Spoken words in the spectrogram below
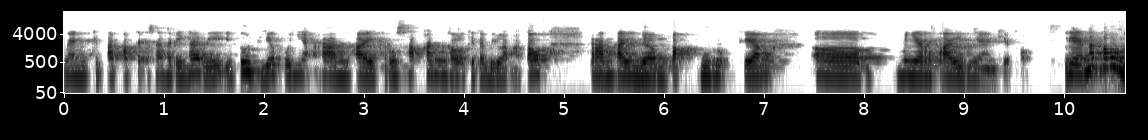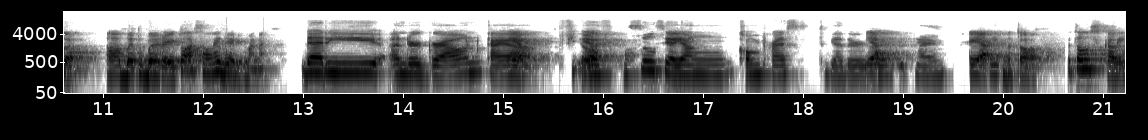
yang kita pakai sehari-hari, itu dia punya rantai kerusakan kalau kita bilang, atau rantai dampak buruk yang uh, menyertainya gitu. Liana tahu nggak uh, batu bara itu asalnya dari mana? Dari underground kayak yeah. Yeah. fossils ya yang compressed together yeah. over time. Iya, yeah, betul. Betul sekali.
